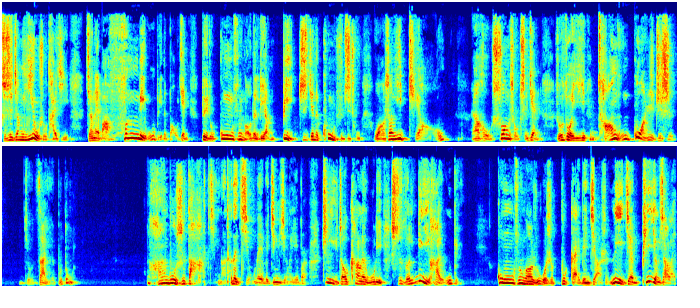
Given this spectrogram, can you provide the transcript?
只是将右手抬起，将那把锋利无比的宝剑对着公孙敖的两臂之间的空隙之处往上一挑，然后双手持剑，如坐一长虹贯日之势，就再也不动了。韩不时大惊啊，他的酒呢也被惊醒了一半。这一招看来无力，实则厉害无比。公孙敖如果是不改变架势，那剑劈将下来，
